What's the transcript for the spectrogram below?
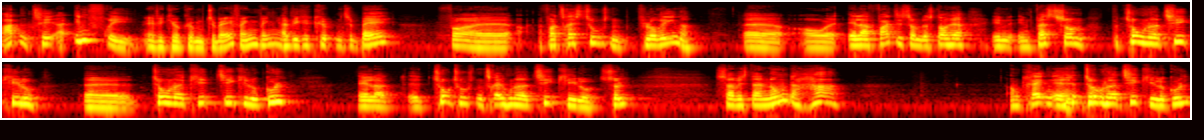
retten til at indfri, Ja, vi kan jo købe dem tilbage for ingen penge. Ja. at vi kan købe den tilbage for, øh, for 60.000 floriner. Øh, og, øh, eller faktisk, som der står her, en, en fast sum på 210 kilo, øh, 210 kilo guld, eller øh, 2.310 kilo sølv. Så hvis der er nogen, der har omkring øh, 210 kilo guld,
